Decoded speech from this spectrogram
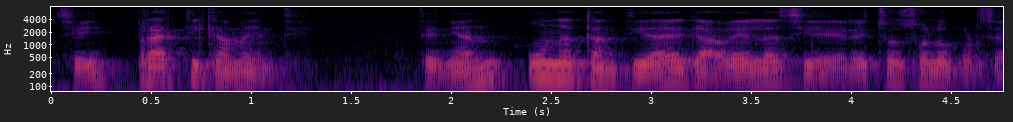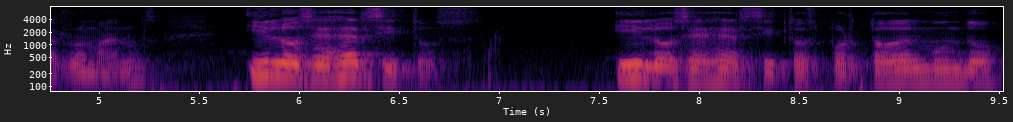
¿Sí? Prácticamente. Tenían una cantidad de gabelas y de derechos solo por ser romanos. Y los ejércitos, y los ejércitos por todo el mundo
